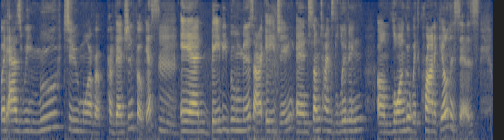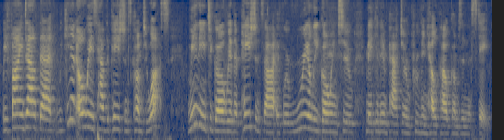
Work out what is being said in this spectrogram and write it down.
But as we move to more of a prevention focus, mm. and baby boomers are aging and sometimes living um, longer with chronic illnesses, we find out that we can't always have the patients come to us. We need to go where the patients are if we're really going to make an impact on improving health outcomes in the state.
